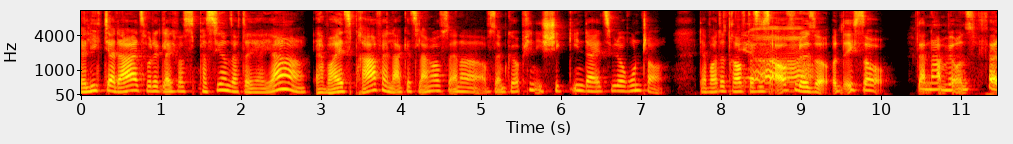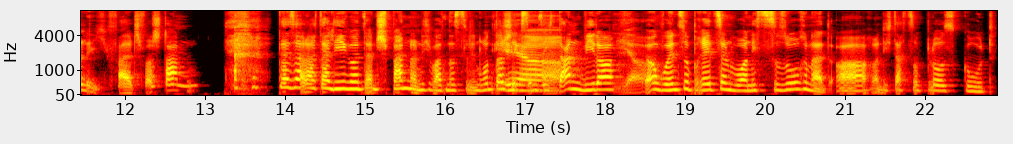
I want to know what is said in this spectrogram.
Der liegt ja da, als würde gleich was passieren, sagt er, ja, ja. Er war jetzt brav, er lag jetzt lange auf seiner, auf seinem Körbchen, ich schicke ihn da jetzt wieder runter. Der wartet drauf, ja. dass ich es auflöse. Und ich so, dann haben wir uns völlig falsch verstanden. Der soll auch da liegen und entspannen und nicht warten, dass du ihn runterschickst, ja. um sich dann wieder ja. irgendwo hinzubrezeln, wo er nichts zu suchen hat. Ach, und ich dachte so bloß gut,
